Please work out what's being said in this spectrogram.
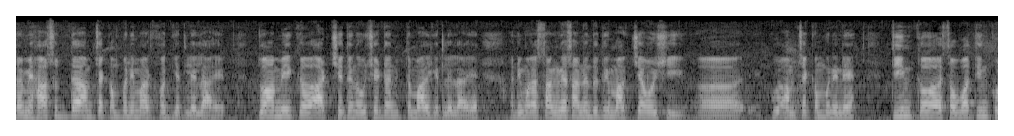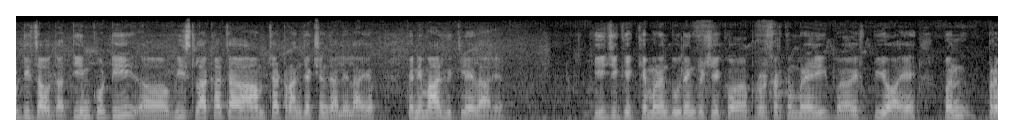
तर मी हा सुद्धा आमच्या कंपनीमार्फत घेतलेला आहे. तो आम्ही एक आठशे ते नऊशे टन इथं माल घेतलेला आहे. आणि मला सांगण्यास आनंद होती मागच्या वर्षी कु- आमच्या कंपनीने तीन क सव्वा तीन कोटीचा होता. तीन कोटी वीस लाखाचा हा आमचा ट्रान्झॅक्शन झालेला आहे. त्यांनी माल विकलेला आहे. ही जी के- खेमानंद दूध अँड कृषी क- प्रोड्युसर कंपनी आहे ही एफ पी ओ आहे पण प्र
